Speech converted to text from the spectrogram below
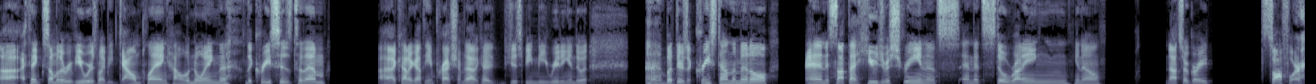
Uh, I think some of the reviewers might be downplaying how annoying the, the crease is to them. I, kind of got the impression that could just be me reading into it. but there's a crease down the middle, and it's not that huge of a screen. And it's and it's still running, you know, not so great software.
